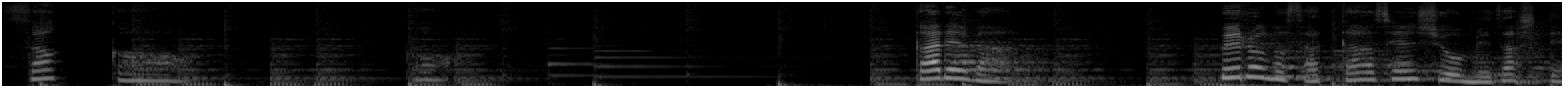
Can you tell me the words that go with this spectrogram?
サッカーか彼はプロのサッカー選手を目指して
